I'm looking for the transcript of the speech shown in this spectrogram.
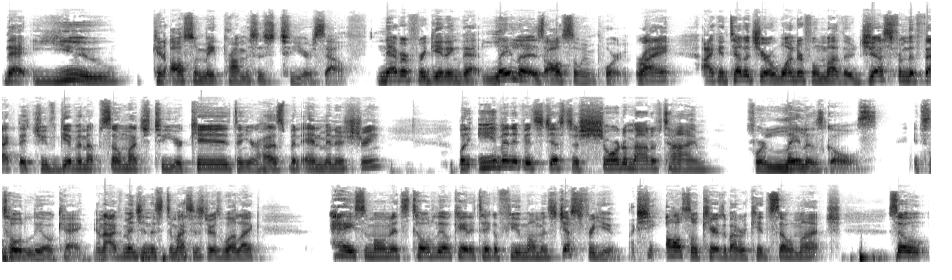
that you can also make promises to yourself. Never forgetting that Leila is also important, right? I can tell that you're a wonderful mother just from the fact that you've given up so much to your kids and your husband and ministry. But even if it's just a short amount of time for Leila's goals, it's totally okay. And I've mentioned this to my sister as well. Like, Hey, Simone, it's totally okay to take a few moments just for you. Like she also cares about her kids so much. So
